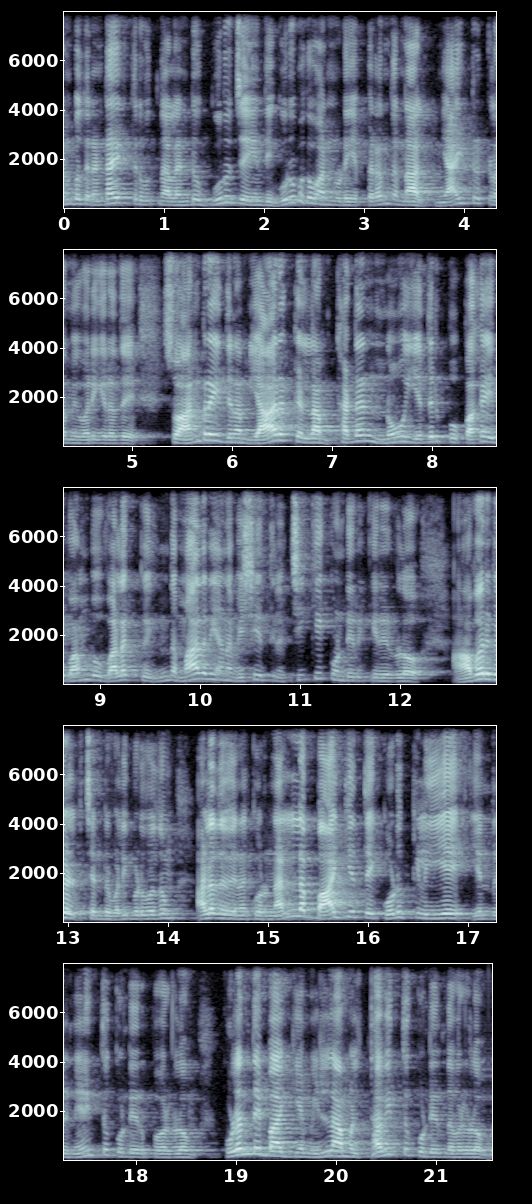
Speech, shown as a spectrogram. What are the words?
ஒன்பது ரெண்டாயிரத்தி இருபத்தி நாலு அன்று குரு ஜெயந்தி குரு பகவானுடைய பிறந்த நாள் ஞாயிற்றுக்கிழமை வருகிறது. ஸோ அன்றைய தினம் யாருக்கெல்லாம் கடன் நோய் எதிர்ப்பு பகை வம்பு வழக்கு இந்த மாதிரியான விஷயத்தில் சிக்கிக் கொண்டிருக்கிறீர்களோ அவர்கள் சென்று வழிபடுவதும் அல்லது எனக்கு ஒரு நல்ல பாக்கியத்தை கொடுக்கலையே என்று நினைத்து கொண்டிருப்பவர்களும் குழந்தை பாக்கியம் இல்லாமல் தவித்து கொண்டிருந்தவர்களும்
